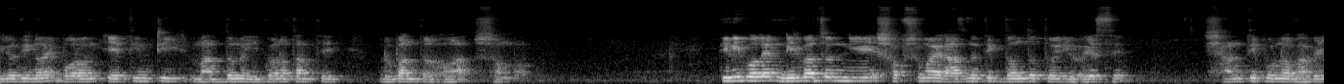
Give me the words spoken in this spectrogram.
বিরোধী নয়, বরং এ তিনটির মাধ্যমেই গণতান্ত্রিক রূপান্তর হওয়া সম্ভব। তিনি বলেন, নির্বাচন নিয়ে সবসময় রাজনৈতিক দ্বন্দ্ব তৈরি হয়েছে। শান্তিপূর্ণভাবে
